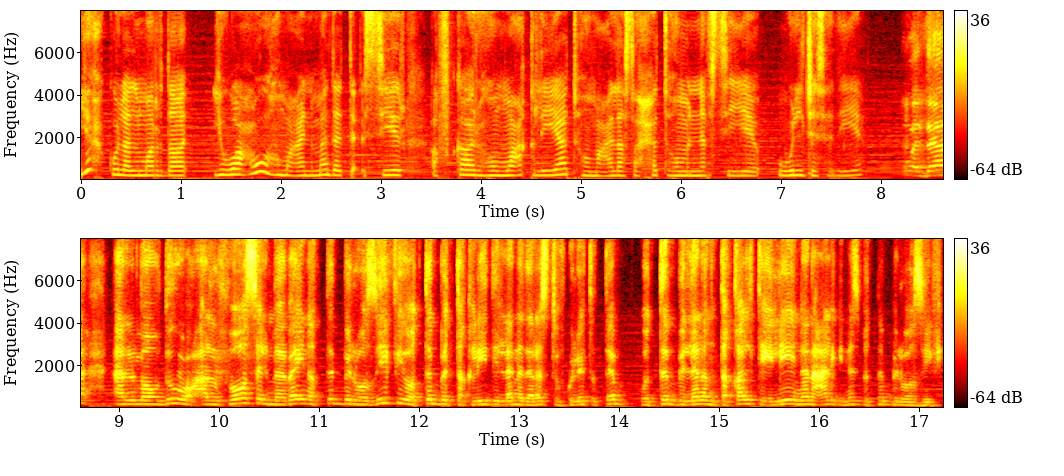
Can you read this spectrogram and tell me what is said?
يحكوا للمرضى يوعوهم عن مدى تأثير أفكارهم وعقلياتهم على صحتهم النفسية والجسدية وده الموضوع الفاصل ما بين الطب الوظيفي والطب التقليدي اللي أنا درسته في كلية الطب والطب اللي أنا انتقلت إليه إن أنا أعالج الناس بالطب الوظيفي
